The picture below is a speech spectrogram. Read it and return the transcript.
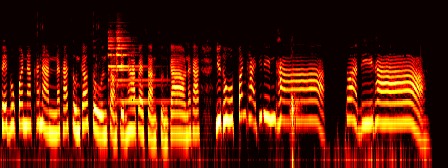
Facebook เปิ้ลนักขนันนะคะ 0902758309 นะคะ YouTube เปิ้ลขายที่ดินค่ะ สวัสดีค่ะ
